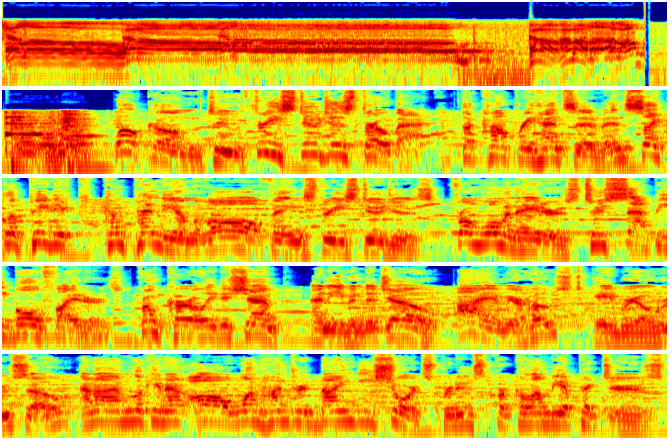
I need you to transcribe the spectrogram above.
Hello. Hello. Hello. Hello. Hello. Welcome to Three Stooges Throwback, the comprehensive, encyclopedic compendium of all things Three Stooges. From woman haters to sappy bullfighters, from Curly to Shemp, and even to Joe. I am your host, Gabriel Russo, and I'm looking at all 190 shorts produced for Columbia Pictures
